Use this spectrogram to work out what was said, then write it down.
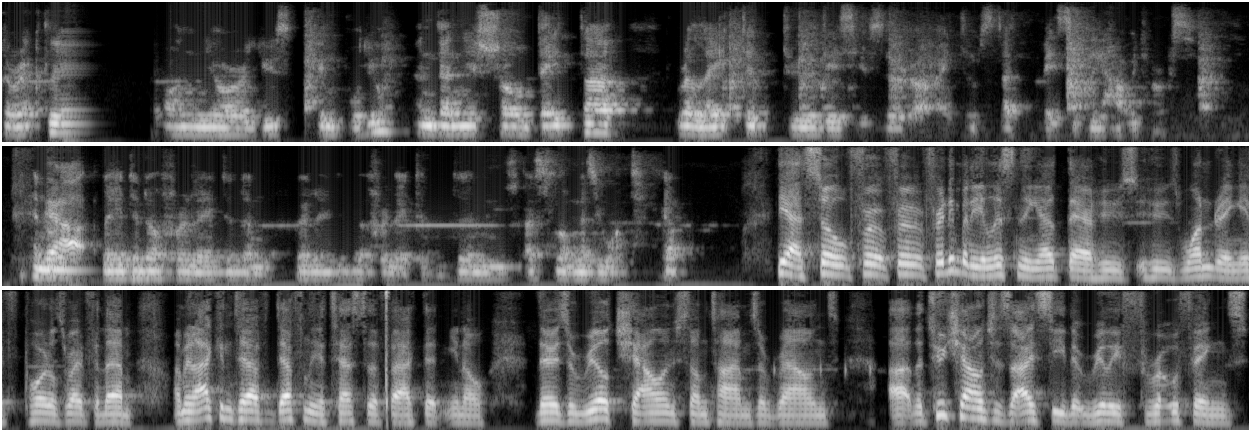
directly on your user in Podio, and then you show data related to these user items. That's basically how it works. And yeah. related of related and related of related um, as long as you want. Yeah. Yeah, so for, for, for anybody listening out there who's who's wondering if Portal's right for them, I mean, I can def- definitely attest to the fact that you know there's a real challenge sometimes around uh, the two challenges I see that really throw things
